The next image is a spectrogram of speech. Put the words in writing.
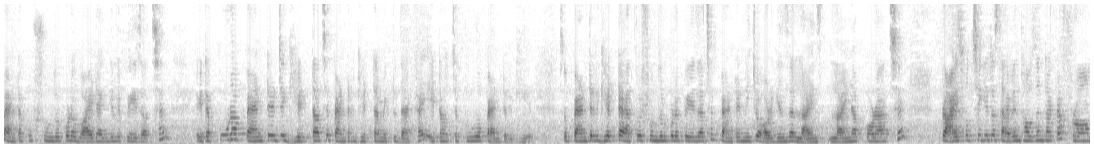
প্যান্টটা খুব সুন্দর করে ওয়াইড অ্যাঙ্গেলে পেয়ে যাচ্ছেন। এটা পুরো প্যান্টের যে ঘেরটা আছে, প্যান্টের ঘেরটা আমি একটু দেখাই, এটা হচ্ছে পুরো প্যান্টের ঘের। সো প্যান্টের ঘেরটা এত সুন্দর করে পেয়ে যাচ্ছেন, প্যান্টের নিচে অর্গেনজার লাইন লাইন আপ করা আছে। প্রাইস হচ্ছে কি এটা সেভেন থাউজেন্ড টাকা ফ্রম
